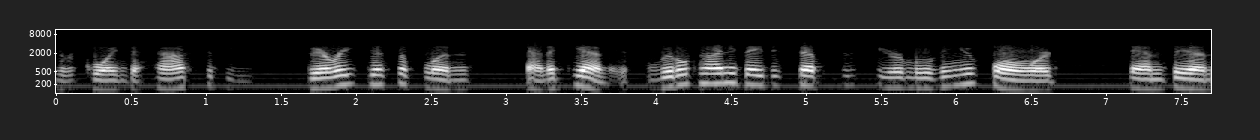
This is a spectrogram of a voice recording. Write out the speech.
You're going to have to be very disciplined. And again, it's little tiny baby steps this year moving you forward, and then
